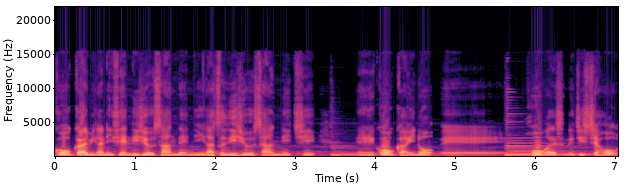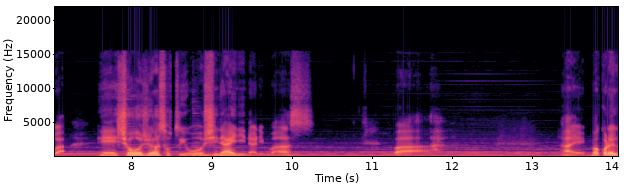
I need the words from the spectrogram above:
公開日が2023年2月23日、えー、公開の、えー、邦画ですね、実写邦画、えー、少女は卒業しないになります。わあ。はい。まあ、これ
